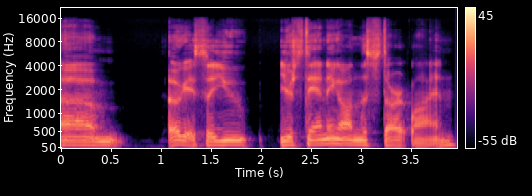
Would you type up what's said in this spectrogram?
Um, okay, so you you're standing on the start line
